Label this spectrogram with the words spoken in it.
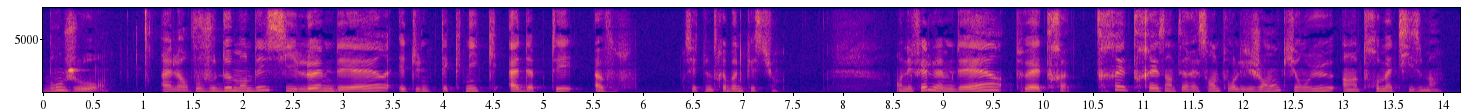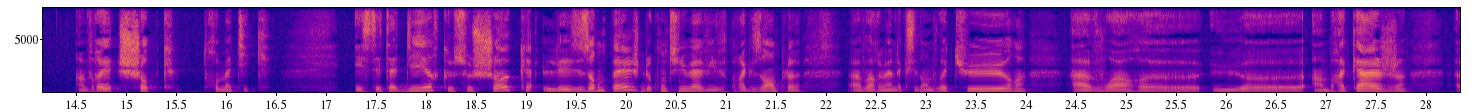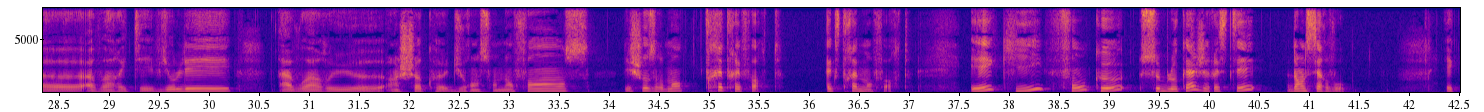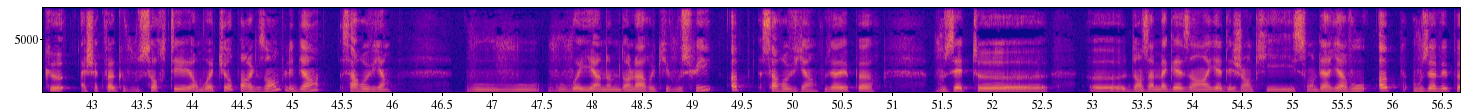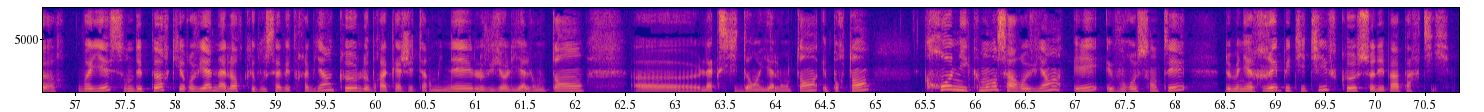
Bonjour. Alors, vous vous demandez si l'EMDR est une technique adaptée à vous. C'est une très bonne question. En effet, l'EMDR peut être très très intéressante pour les gens qui ont eu un traumatisme, un vrai choc traumatique. Et c'est-à-dire que ce choc les empêche de continuer à vivre. Par exemple, avoir eu un accident de voiture, avoir euh, eu euh, un braquage, euh, avoir été violé, avoir eu euh, un choc durant son enfance, des choses vraiment très très fortes, extrêmement fortes, et qui font que ce blocage est resté dans le cerveau. Et que à chaque fois que vous sortez en voiture, par exemple, eh bien, ça revient. Vous, vous, voyez un homme dans la rue qui vous suit, hop, ça revient, vous avez peur. Vous êtes euh, euh, dans un magasin, il y a des gens qui sont derrière vous, hop, vous avez peur. Vous voyez, ce sont des peurs qui reviennent alors que vous savez très bien que le braquage est terminé, le viol il y a longtemps, euh, l'accident il y a longtemps, et pourtant, chroniquement, ça revient et, et vous ressentez de manière répétitive que ce n'est pas parti.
